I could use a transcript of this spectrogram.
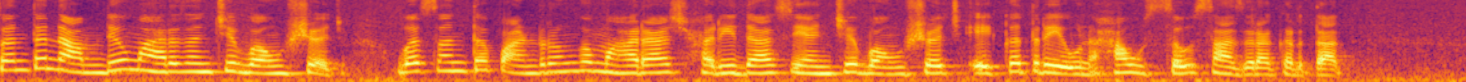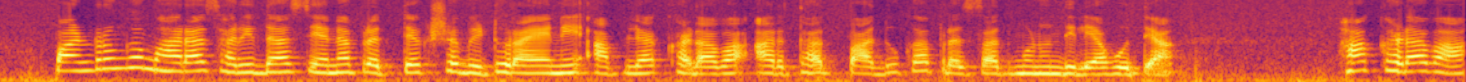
संत नामदेव महाराजांचे वंशज व संत पांडुरंग महाराज हरिदास यांचे वंशज एकत्र येऊन हा उत्सव साजरा करतात. पांडुरंग महाराज हरिदास यांना प्रत्यक्ष विठुरायाने आपल्या खडावा अर्थात पादुका प्रसाद म्हणून दिल्या होत्या. हा खडावा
